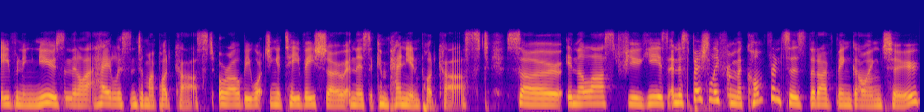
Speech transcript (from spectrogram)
evening news and they're like, hey, listen to my podcast. Or I'll be watching a TV show and there's a companion podcast. So in the last few years, and especially from the conferences that I've been going to,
